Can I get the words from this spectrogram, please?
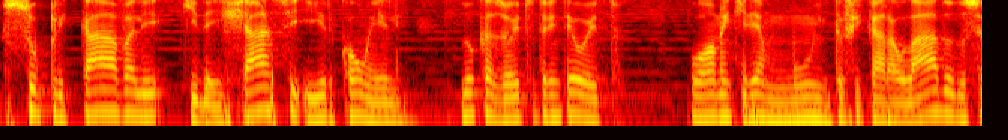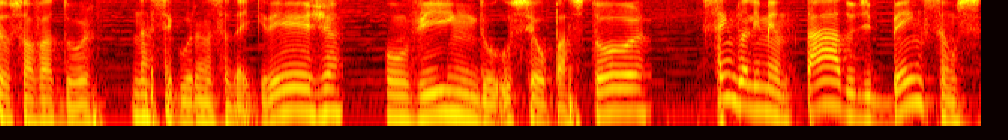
suplicava-lhe que deixasse ir com ele. Lucas 8:38. O homem queria muito ficar ao lado do seu Salvador, na segurança da igreja, ouvindo o seu pastor, sendo alimentado de bênçãos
